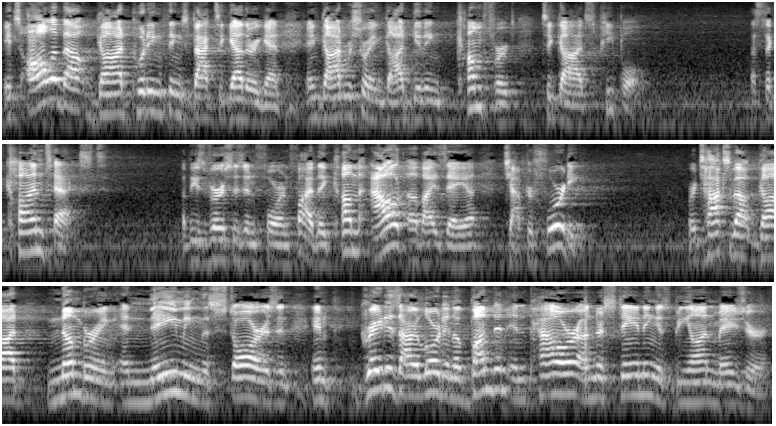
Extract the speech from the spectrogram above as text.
it's all about God putting things back together again and God restoring, God giving comfort to God's people. That's the context of these verses in 4 and 5. They come out of Isaiah chapter 40, where it talks about God numbering and naming the stars. And, and great is our Lord, and abundant in power, understanding is beyond measure.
